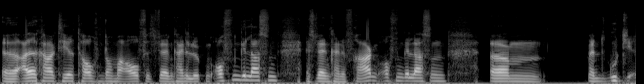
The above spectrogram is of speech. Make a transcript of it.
Äh, alle Charaktere tauchen nochmal auf, es werden keine Lücken offen gelassen, es werden keine Fragen offen gelassen. Ähm, gut, die,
